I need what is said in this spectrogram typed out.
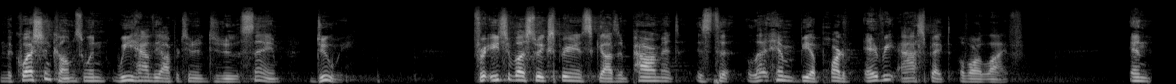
And the question comes when we have the opportunity to do the same do we? For each of us to experience God's empowerment is to let Him be a part of every aspect of our life. And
